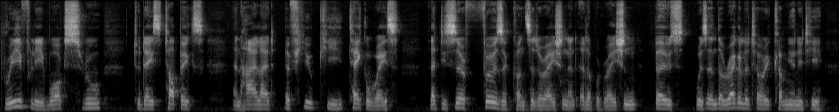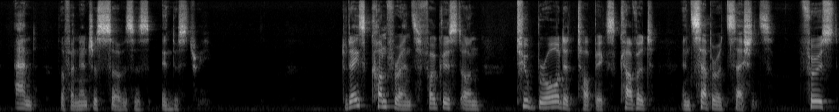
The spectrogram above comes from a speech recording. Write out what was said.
briefly walk through today's topics and highlight a few key takeaways that deserve further consideration and elaboration, both within the regulatory community and the financial services industry. Today's conference focused on two broader topics covered in separate sessions. First,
